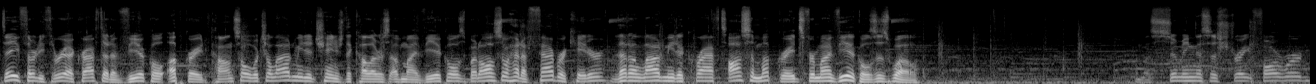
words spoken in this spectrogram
Day 33, I crafted a vehicle upgrade console, which allowed me to change the colors of my vehicles, but also had a fabricator that allowed me to craft awesome upgrades for my vehicles as well. I'm assuming this is straightforward.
